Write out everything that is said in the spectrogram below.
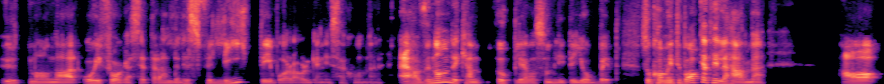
utmanar och ifrågasätter alldeles för lite i våra organisationer. Även om det kan upplevas som lite jobbigt. Så kommer vi tillbaka till det här med, ja,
